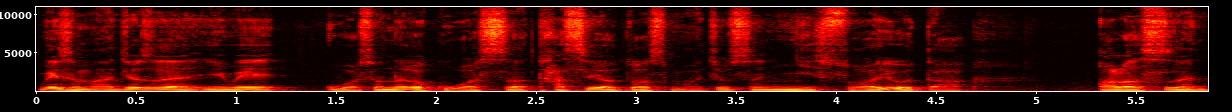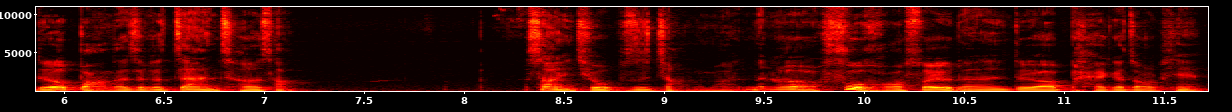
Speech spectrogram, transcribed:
为什么？就是因为我说那个国师，他是要做什么？就是你所有的俄罗斯人都要绑在这个战车上。上一期我不是讲了吗？那个富豪所有的人都要拍个照片，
